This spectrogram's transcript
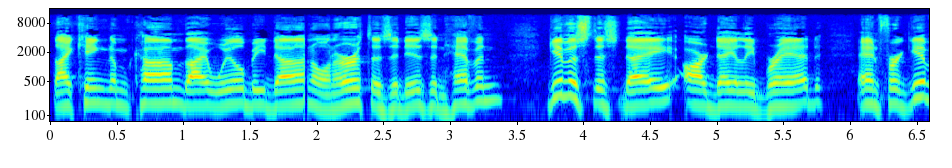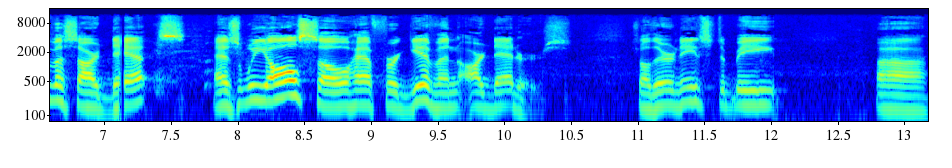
Thy kingdom come, thy will be done on earth as it is in heaven. Give us this day our daily bread, and forgive us our debts, as we also have forgiven our debtors. So there needs to be uh,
